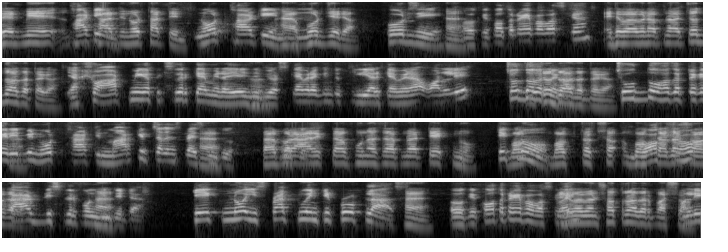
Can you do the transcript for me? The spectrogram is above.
Redmi 13 thirty note thirteen note thirteen হ্যাঁ ফোর জি এটা। ফোর জি হ্যাঁ। ওকে কত টাকায় পাবো আজকে? এটা পাবেন আপনার চোদ্দ হাজার টাকা। একশো আট মেগাপিক্সেলের ক্যামেরা এই যে হ্যাঁ। ভিউয়ার্স ক্যামেরা কিন্তু ক্লিয়ার ক্যামেরা অনলি চোদ্দ হাজার টাকা। চোদ্দ হাজার টাকায় Redmi note thirteen market challenge price হ্যাঁ। কিন্তু। তারপর আরেকটা ফোন আছে আপনার Tecno Tecno curve display phone কিন্তু এটা। টেকনো স্পার্ক 20 প্রো প্লাস হ্যাঁ। ওকে কত টাকায় পাবো আজকে ভাই? 17500 অনলি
